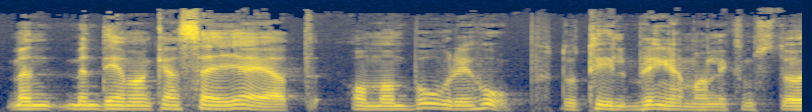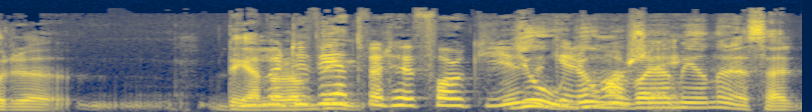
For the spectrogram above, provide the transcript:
men, men det man kan säga är att om man bor ihop, då tillbringar man liksom större delar Ja, men du av vet dygn- väl hur folk ljuger Jo, och jo har men vad jag menar är så här,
